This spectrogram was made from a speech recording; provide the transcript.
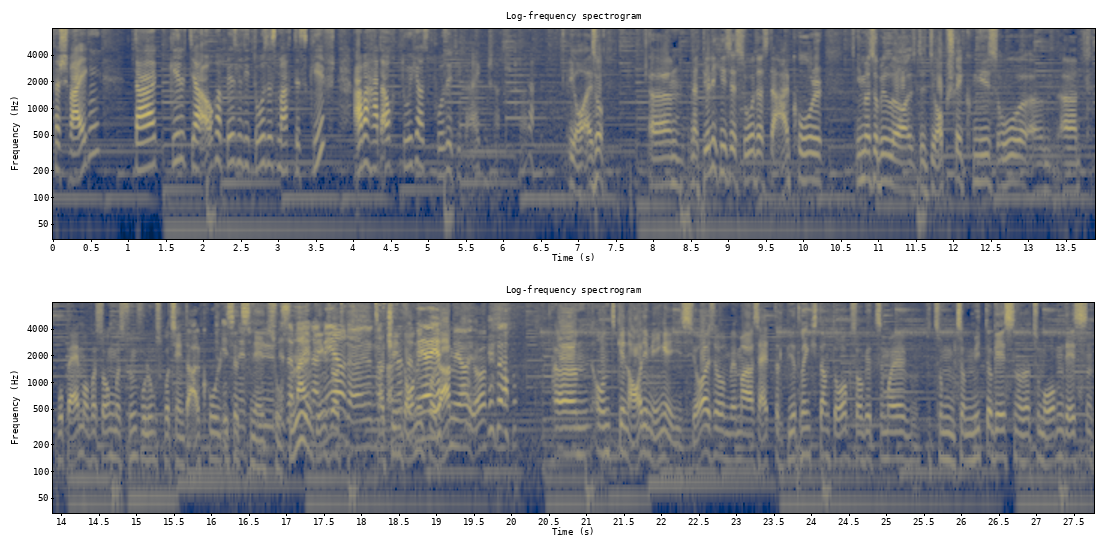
verschweigen. Da gilt ja auch ein bisschen, die Dosis macht das Gift, aber hat auch durchaus positive Eigenschaften, oder? Ja, also ähm, natürlich ist es so, dass der Alkohol immer so ein bisschen äh, die Abschreckung ist, oh, ähm, äh, wobei man aber sagen muss, 5 Volumensprozent Alkohol ist, Ist jetzt nicht viel. so Ist viel. Im Gegensatz, Gin Tonic mehr, hat ja. auch mehr, ja. Ähm, und genau die Menge ist. Ja. Also wenn man ein Seiter Bier trinkt am Tag, sage ich jetzt einmal zum, zum Mittagessen oder zum Abendessen,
